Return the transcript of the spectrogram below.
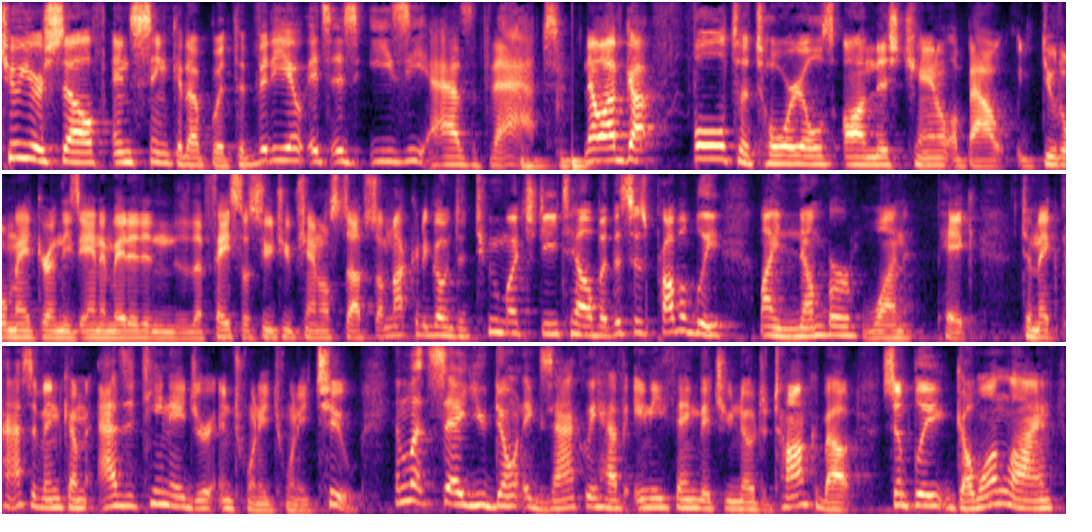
to yourself and sync it up with the video. It's as easy as that. Now, I've got full tutorials on this channel about Doodle Maker and these animated and the faceless YouTube channel stuff, so I'm not going to go into too much detail, but this is probably my number one pick to make passive income as a teenager in 2022. And let's say you don't exactly have anything that you know to talk about, simply go online,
